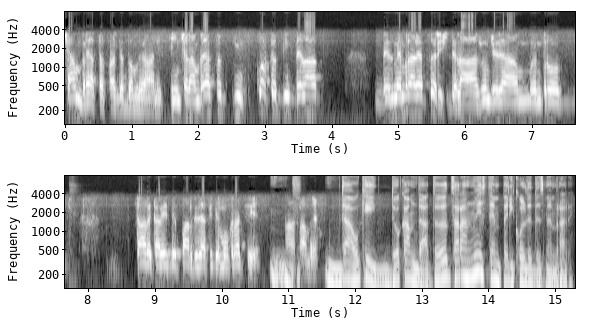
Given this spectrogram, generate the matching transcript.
ce am vrea să facă domnul Iohannis? Sincer, am vrea să scoată din- de la dezmembrarea țării și de la ajungerea într-o țară care e departe de a fi democrație. Asta am vrea. Da, ok. Deocamdată, țara nu este în pericol de dezmembrare.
